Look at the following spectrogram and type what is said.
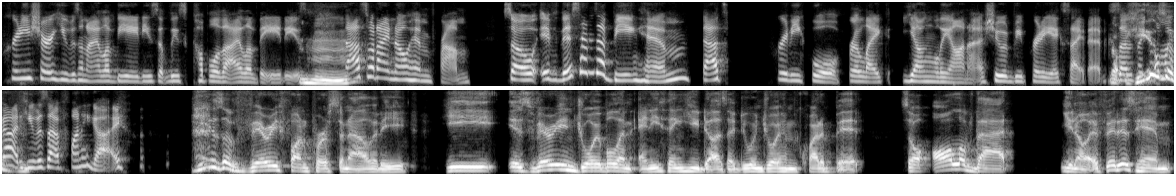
pretty sure he was in I love the 80s, at least a couple of the I love the 80s. Mhm. That's what I know him from. So if this ends up being him, that's pretty cool for like young Liana. She would be pretty excited because No, I was like, oh my a god, he was that funny guy. he is a very fun personality. He is very enjoyable in anything he does. I do enjoy him quite a bit. So all of that, you know, if it is him,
